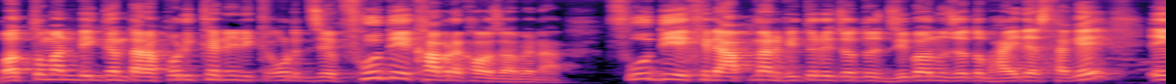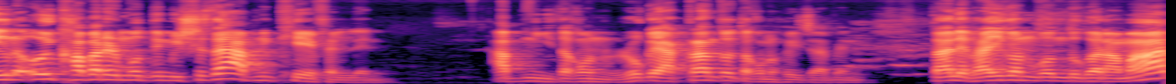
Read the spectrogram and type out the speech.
বর্তমান বিজ্ঞান তারা পরীক্ষা নিরীক্ষা করে দিচ্ছে, ফু দিয়ে খাবার খাওয়া যাবে না। ফু দিয়ে খেলে আপনার ভিতরে যত জীবাণু, যত ভাইরাস থাকে, এগুলো ওই খাবারের মধ্যে মিশে যায়, আপনি খেয়ে ফেললেন। আপনি তখন রোগে আক্রান্ত তখন হয়ে যাবেন। তাহলে ভাইগণ, বন্ধুগণ, আমার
